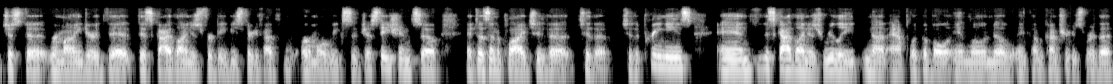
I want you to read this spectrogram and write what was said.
just a reminder that this guideline is for babies 35 or more weeks of gestation. So it doesn't apply to the to the to the preemies. And this guideline is really not applicable in low and middle income countries where the,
